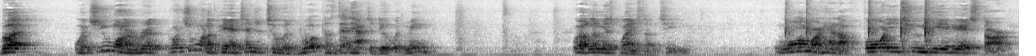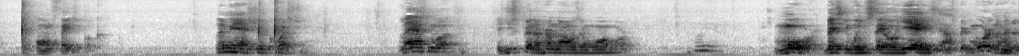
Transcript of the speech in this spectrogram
But what you want to re- what you want to pay attention to is what does that have to do with me? Well, let me explain something to you. Walmart had a 42 year head start on Facebook. Let me ask you a question. Last month, did you spend $100 in Walmart? Oh, yeah. More. Basically, when you say, oh, yeah, you say, I spent more than $100.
